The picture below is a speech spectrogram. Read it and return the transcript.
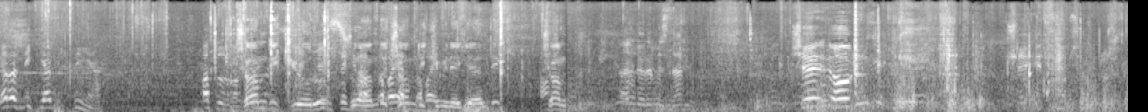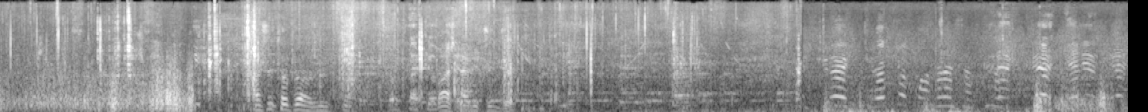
Ya da dik ya bitsin ya. At o zaman. Çam dikiyoruz. Şu anda çam dikimine geldik. Çam Ellerimizden. Şey yok. Şey getiriyor musun? Dur. Taşı toprağı. Başkan üçüncü. Kürek, kürek yok mu arkadaşlar? Kürek, kürek geliyor kürek.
